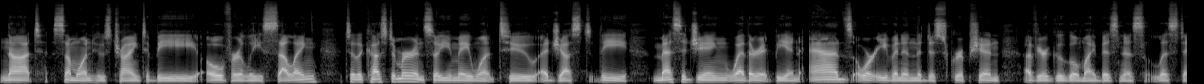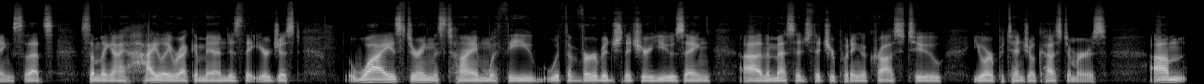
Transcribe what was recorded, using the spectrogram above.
not someone who's trying to be overly selling to the customer. And so you may want to adjust the messaging, whether it be in ads or even in the description of your Google My Business listing. So that's something I highly recommend is that you're just wise during this time with the with the verbiage that you're using, uh, the message that you're putting across to your potential customers. Um,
